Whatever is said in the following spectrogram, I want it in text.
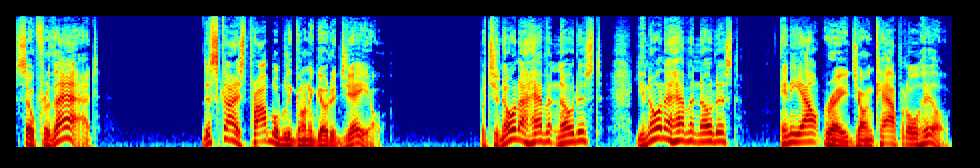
So for that, this guy's probably going to go to jail. But you know what I haven't noticed? You know what I haven't noticed? Any outrage on Capitol Hill.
